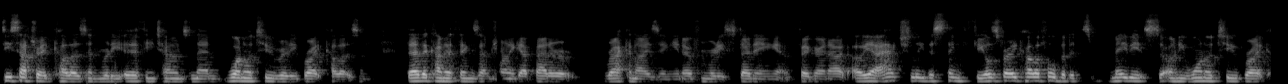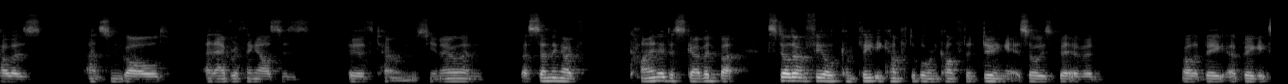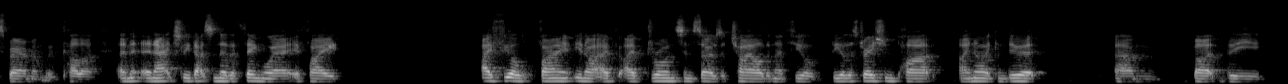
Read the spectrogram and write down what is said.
desaturated colors and really earthy tones, and then one or two really bright colors. And they're the kind of things I'm trying to get better at recognizing, you know, from really studying it and figuring out, oh yeah, actually this thing feels very colorful, but it's maybe it's only one or two bright colors and some gold, and everything else is earth tones, you know, and that's something I've kind of discovered, but still don't feel completely comfortable and confident doing it. It's always a bit of an well, a big a big experiment with color, and and actually that's another thing where if I I feel fine, you know, I've I've drawn since I was a child, and I feel the illustration part, I know I can do it, um, but the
